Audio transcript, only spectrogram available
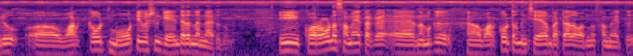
ഒരു വർക്കൗട്ട് മോട്ടിവേഷൻ കേന്ദ്രം തന്നെ ആയിരുന്നു ഈ കൊറോണ സമയത്തൊക്കെ നമുക്ക് വർക്കൗട്ടൊന്നും ചെയ്യാൻ പറ്റാതെ വന്ന സമയത്ത്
